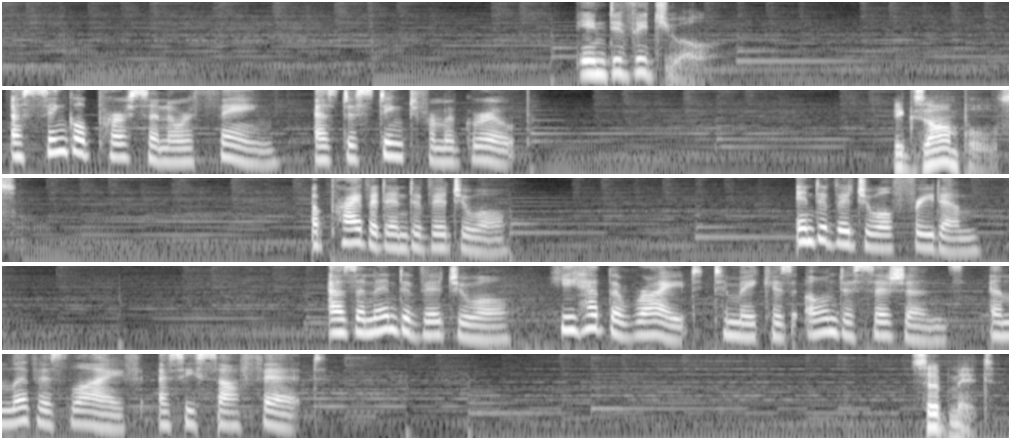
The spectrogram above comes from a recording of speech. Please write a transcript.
Individual A single person or thing, as distinct from a group. Examples A private individual. Individual freedom. As an individual, he had the right to make his own decisions and live his life as he saw fit. Submit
